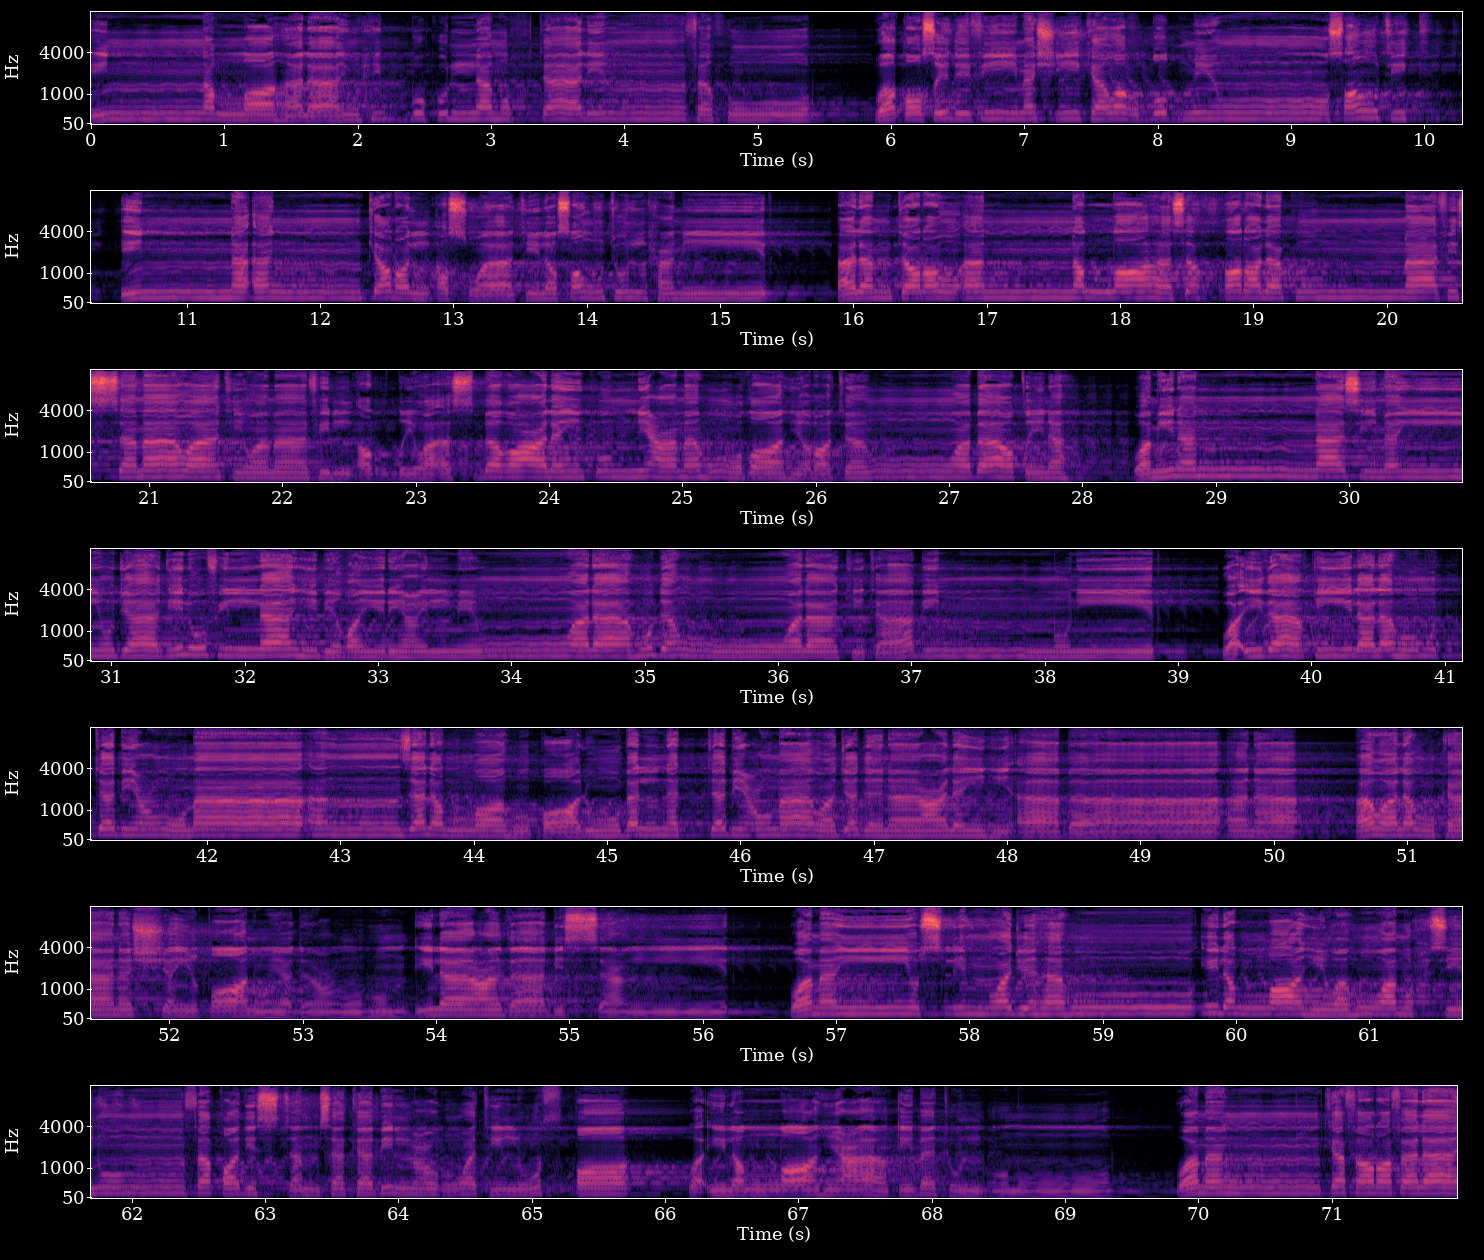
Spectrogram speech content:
إن الله لا يحب كل مختال فخور. واقصد في مشيك واغضض من صوتك. إن أنكر الأصوات لصوت الحمير. ألم تروا أن الله سخر لكم ما في السماوات وما في الأرض وأسبغ عليكم نعمه ظاهرة وباطنة ومن الناس من يجادل في الله بغير علم ولا هدى ولا كتاب منير وإذا قيل لهم اتبعوا ما أنزل الله قالوا بل نتبع ما وجدنا عليه آباءنا أولو كان الشيطان يدعوهم إلى عذاب السعير ومن يسلم وجهه إلى الله وهو محسن فقد استمسك بالعروة الوثقى وإلى الله عاقبة الأمور ومن كفر فلا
